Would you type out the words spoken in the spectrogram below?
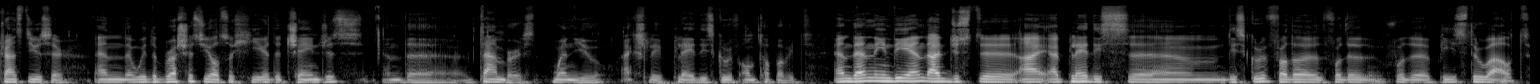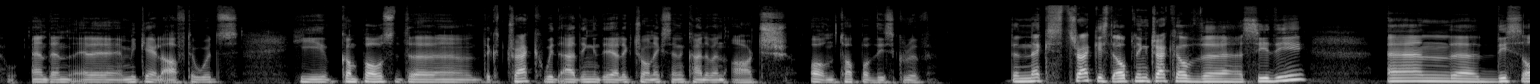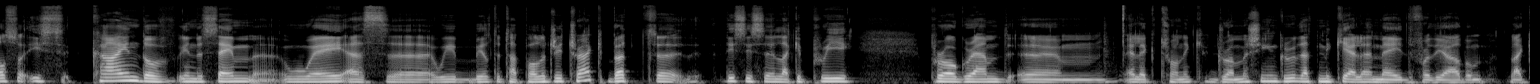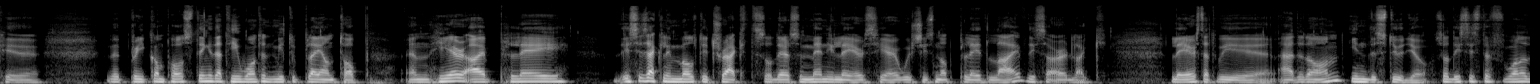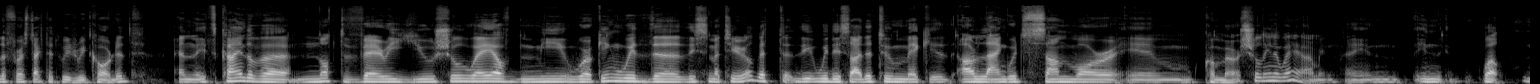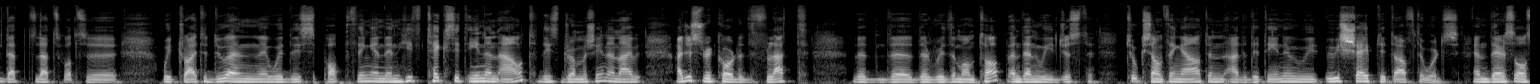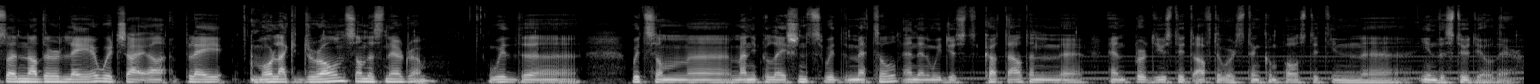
transducer. And with the brushes, you also hear the changes and the timbres when you actually play this groove on top of it. And then in the end, I just uh, I, I play this um, this groove for the for the for the piece throughout, and then uh, Michael afterwards he composed the the track with adding the electronics and kind of an arch on top of this groove. The next track is the opening track of the CD, and uh, this also is kind of in the same uh, way as uh, we built the topology track, but uh, this is uh, like a pre programmed um, electronic drum machine groove that Michele made for the album, like uh, the pre-composed thing that he wanted me to play on top. And here I play. This is actually multi-tracked, so there's many layers here, which is not played live. These are like layers that we uh, added on in the studio. So this is the one of the first tracks that we recorded and it's kind of a not very usual way of me working with uh, this material but the, we decided to make it, our language sound more um, commercial in a way i mean in, in well that that's what uh, we try to do and uh, with this pop thing and then he takes it in and out this drum machine and i i just recorded flat the, the the rhythm on top and then we just took something out and added it in and we, we shaped it afterwards. And there's also another layer which i uh, play more like drones on the snare drum with uh, with some uh, manipulations with metal, and then we just cut out and uh, and produced it afterwards, then composed it in uh, in the studio there.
